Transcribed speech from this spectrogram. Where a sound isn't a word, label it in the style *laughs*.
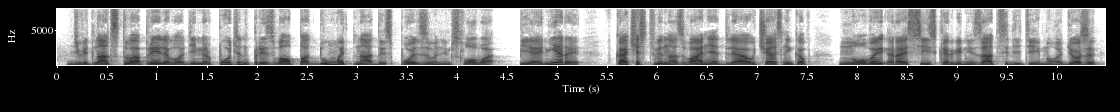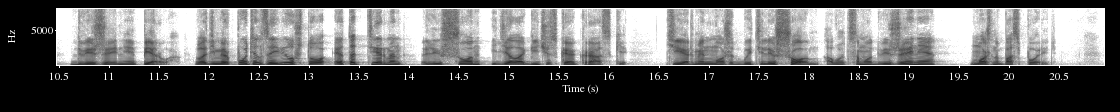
19 апреля Владимир Путин призвал подумать над использованием слова «пионеры» в качестве названия для участников новой российской организации детей и молодежи «Движение первых». Владимир Путин заявил, что этот термин лишен идеологической окраски – термин может быть и лишен, а вот само движение можно поспорить.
